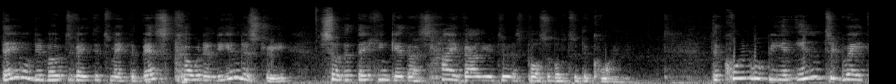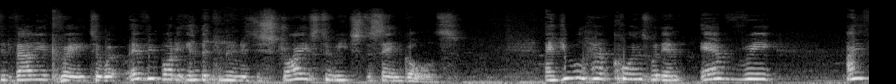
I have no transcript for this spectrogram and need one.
they will be motivated to make the best code in the industry so that they can get as high value to as possible to the coin. The coin will be an integrated value creator where everybody in the community strives to reach the same goals. And you will have coins within every, I,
